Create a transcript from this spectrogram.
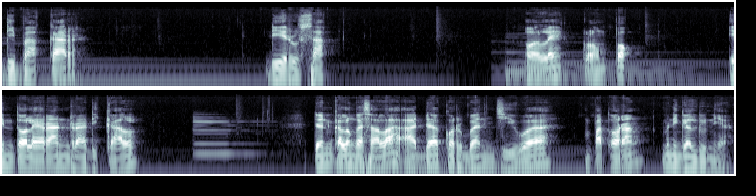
dibakar, dirusak oleh kelompok intoleran radikal dan kalau nggak salah ada korban jiwa empat orang meninggal dunia.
